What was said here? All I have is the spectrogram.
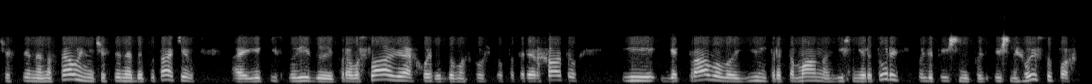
частини населення, частини депутатів, е, які сповідують православ'я, ходять до московського патріархату, і як правило, їм притаманно в їхній риториці, політичній політичних виступах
